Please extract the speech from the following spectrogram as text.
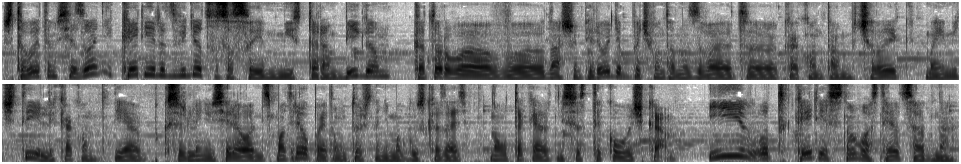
что в этом сезоне Кэрри разведется со своим мистером Бигом, которого в нашем переводе почему-то называют, э, как он там, человек моей мечты, или как он. Я, к сожалению, сериала не смотрел, поэтому точно не могу сказать. Но вот такая вот несостыковочка. И вот Кэрри снова остается одна.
